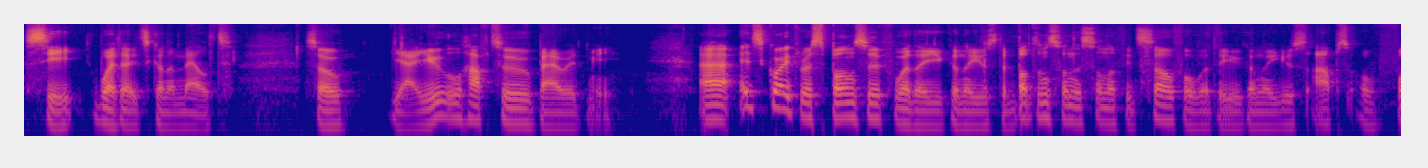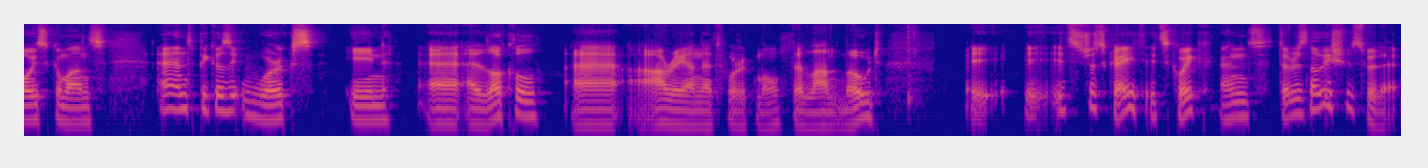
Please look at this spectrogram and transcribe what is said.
see whether it's gonna melt. So yeah, you'll have to bear with me. Uh, it's quite responsive whether you're going to use the buttons on the Sonoff itself or whether you're going to use apps or voice commands and because it works in uh, a local uh, area network mode, the LAN mode, it, it's just great, it's quick and there is no issues with it.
